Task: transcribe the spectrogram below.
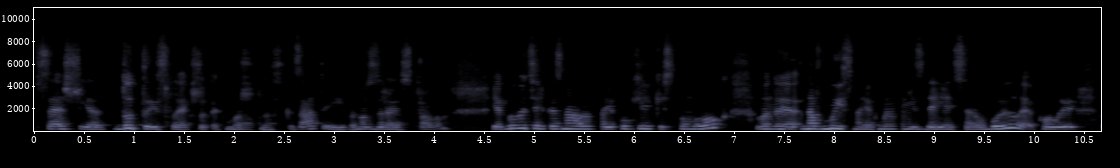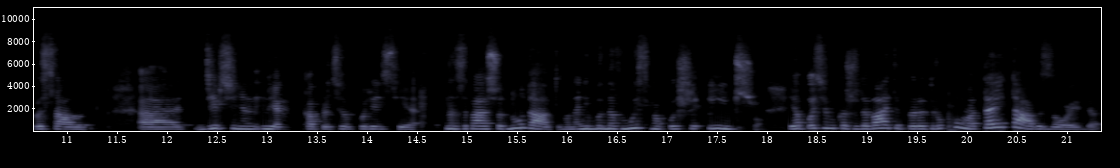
все ж я дотисла, якщо так можна сказати, і воно зареєстровано. Якби ви тільки знали, яку кількість помилок вони навмисно, як мені здається, робили, коли писали дівчині, ну, яка працює в поліції, називаєш одну дату, вона ніби навмисно пише іншу. Я потім кажу, давайте передрукуємо, та і так зойде.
